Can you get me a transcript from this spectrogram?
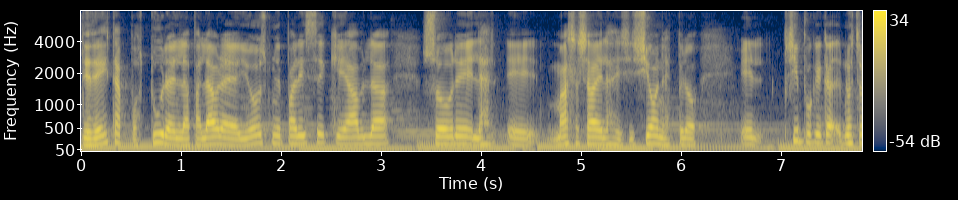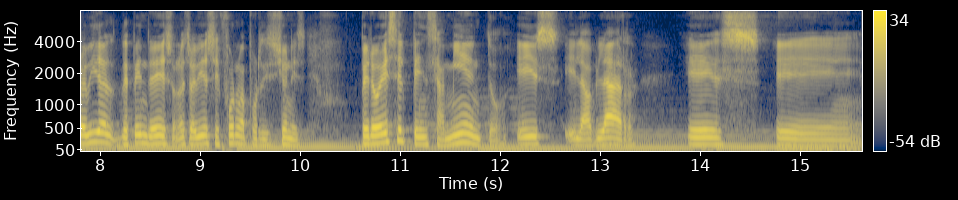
desde esta postura en la palabra de Dios, me parece que habla sobre las, eh, más allá de las decisiones, pero el, sí, porque nuestra vida depende de eso, nuestra vida se forma por decisiones, pero es el pensamiento, es el hablar, es eh,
